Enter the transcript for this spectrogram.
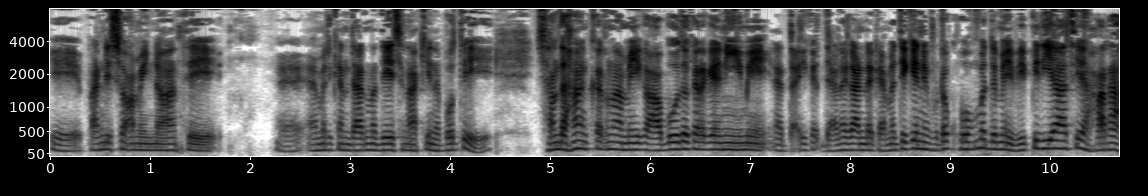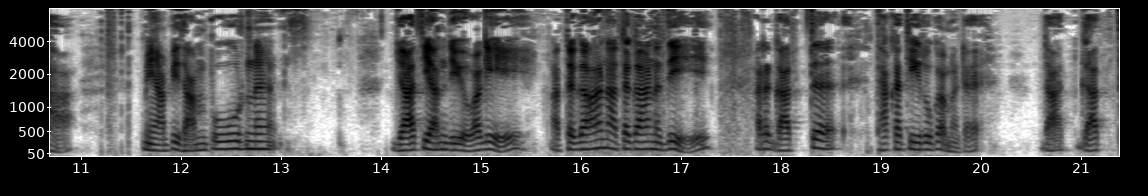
ඒ පණ්ඩිත ස්වාමීන් වහන්සේ ඇමරිකන් ධර්ම දේශනා කියන පොතේ සඳහන් කරනවා මේක ආબોධ කර ගැනීමේ නැත්නම් ඒක දැනගන්න කැමති කෙනෙකුට කොහොමද මේ විපිරියාසය හරහා මේ අපි සම්පූර්ණ ಜಾති අන්දියෝ වගේ අතගාන අතගාන දේ අර ගත්ත තකතිරුකමට ගත්ත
